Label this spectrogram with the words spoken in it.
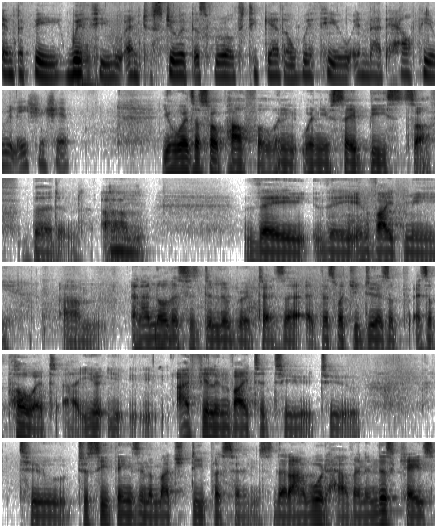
empathy with you and to steward this world together with you in that healthy relationship. Your words are so powerful when, when you say beasts of burden. Um, They they invite me, um, and I know this is deliberate. As a, that's what you do as a as a poet. Uh, you, you, you- I feel invited to to to to see things in a much deeper sense that I would have, and in this case,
